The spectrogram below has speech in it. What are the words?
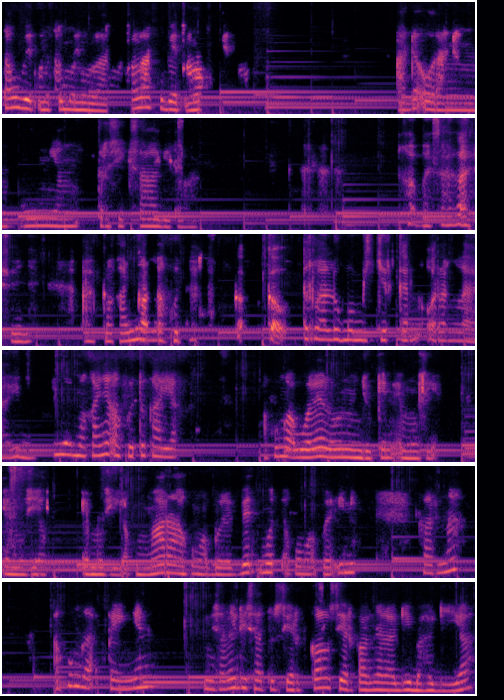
tahu bad mood itu menular. Kalau aku bad mood ada orang yang lain yang tersiksa gitu Gak masalah sih. Aku, makanya Kalau- aku kau, kau terlalu memikirkan orang lain. Iya makanya aku tuh kayak aku nggak boleh loh nunjukin emosi emosi aku emosi aku marah aku nggak boleh bad mood aku nggak boleh ini karena aku nggak pengen misalnya di satu circle circle-nya lagi bahagia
